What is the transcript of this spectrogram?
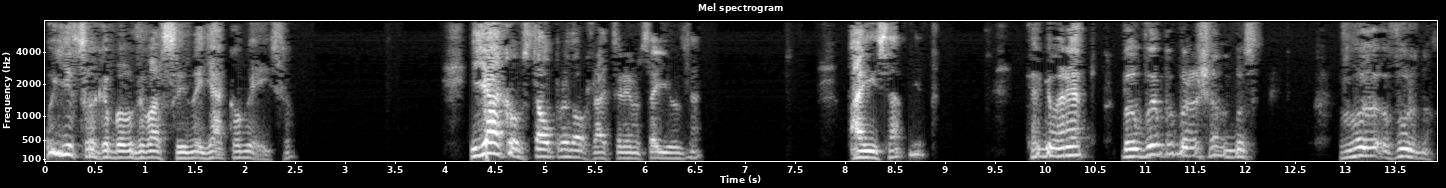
у Ицхака было два сына, Яков и Исов. Яков стал продолжателем союза, а Исав нет. Как говорят, был выброшен в, урну.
